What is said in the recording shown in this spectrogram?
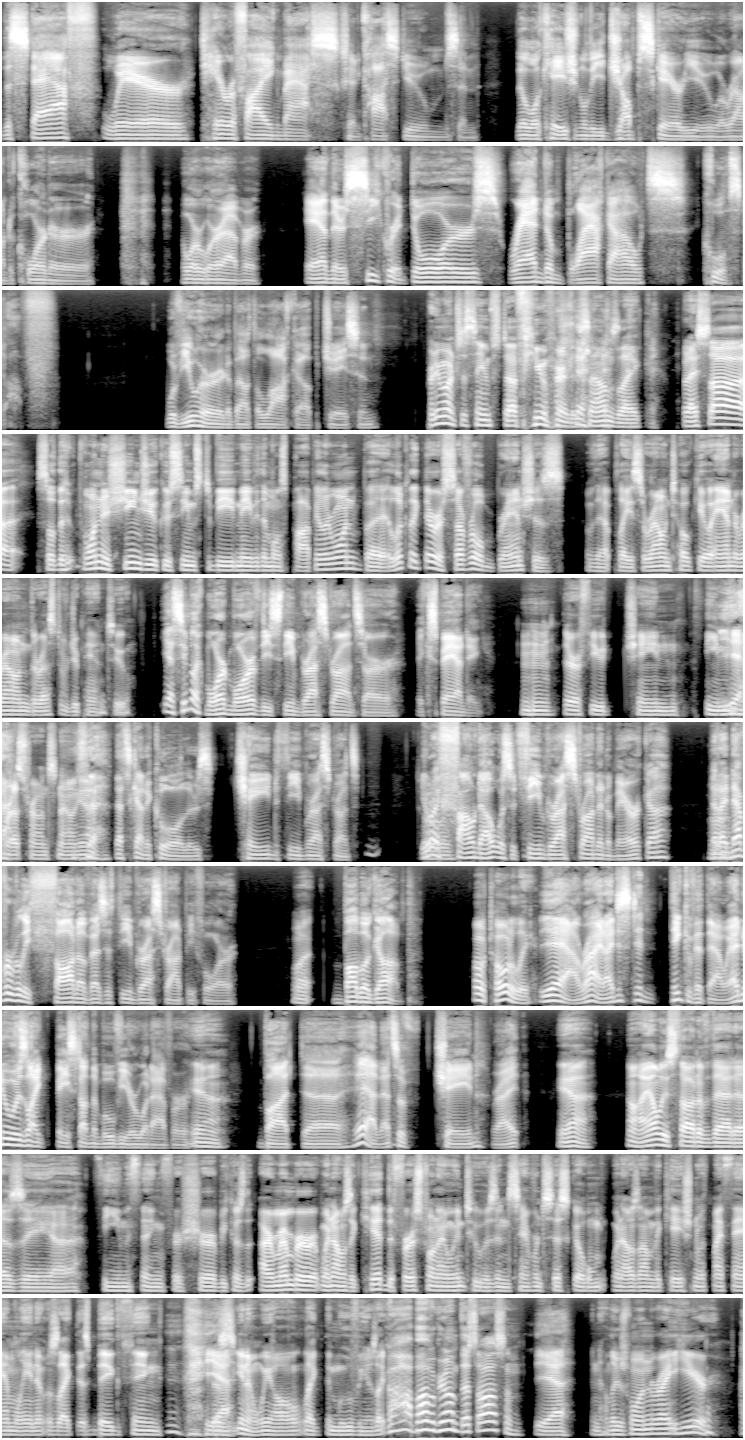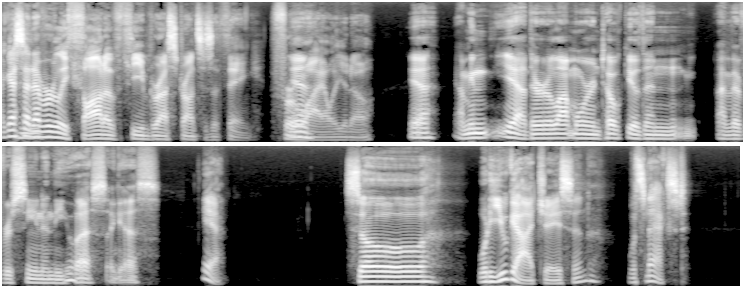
The staff wear terrifying masks and costumes, and they'll occasionally jump scare you around a corner or wherever. And there's secret doors, random blackouts, cool stuff. What have you heard about the lockup, Jason? Pretty much the same stuff you heard, it sounds like. But I saw, so the, the one in Shinjuku seems to be maybe the most popular one, but it looked like there were several branches of that place around Tokyo and around the rest of Japan too. Yeah, it seemed like more and more of these themed restaurants are expanding. hmm There are a few chain themed Yeah. restaurants now. Yeah. That's kind of cool. There's chained themed restaurants. You know what I found out was a themed restaurant in America that I never really thought of as a themed restaurant before? What? Bubba Gump. Oh, totally. Yeah, right. I just didn't think of it that way. I knew it was like based on the movie or whatever. Yeah. But uh, yeah, that's a chain, right? Yeah. No, I always thought of that as a uh, theme thing for sure because I remember when I was a kid, the first one I went to was in San Francisco when I was on vacation with my family, and it was like this big thing. yeah. You know, we all like the movie. It was like, oh, Bubba Gump, that's awesome. Yeah. And now there's one right here. I guess I Mm. never really thought of themed restaurants as a thing for Yeah. a while, you know? Yeah. I mean, yeah, there are a lot more in Tokyo than I've ever seen in the US, I guess. Yeah. So, what do you got, Jason? What's next?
